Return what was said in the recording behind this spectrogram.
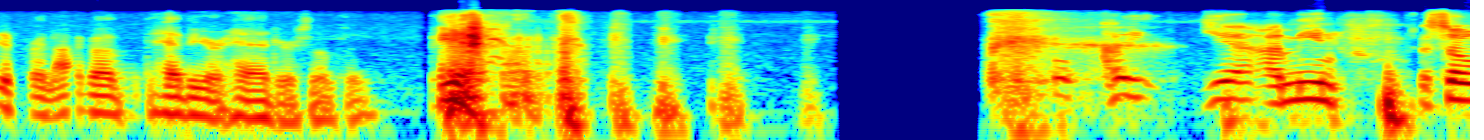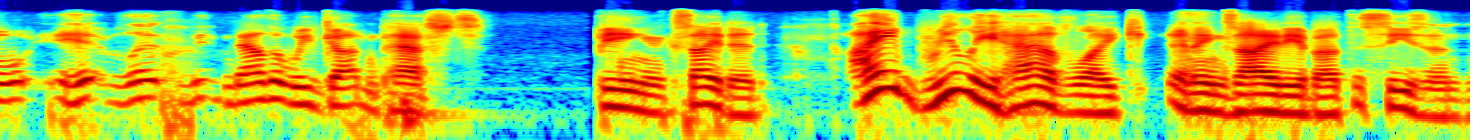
Different. I have a heavier head or something. Yeah. I, yeah, I mean, so it, let, now that we've gotten past being excited, I really have like an anxiety about the season,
